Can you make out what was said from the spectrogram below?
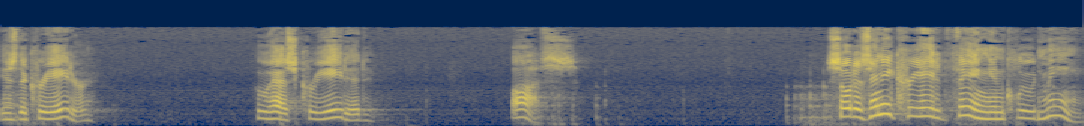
is the creator who has created us. So, does any created thing include me?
